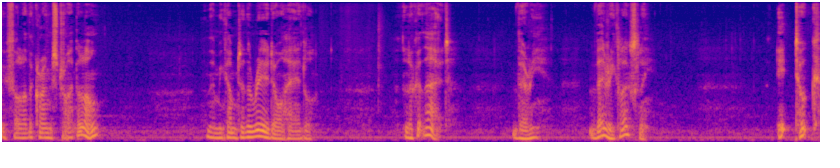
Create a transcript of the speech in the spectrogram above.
We follow the chrome stripe along. Then we come to the rear door handle. Look at that. Very, very closely. It took,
